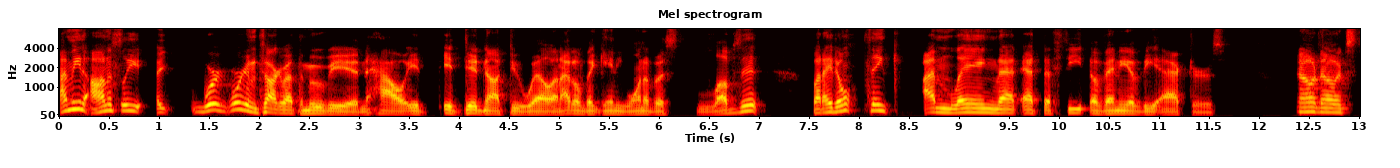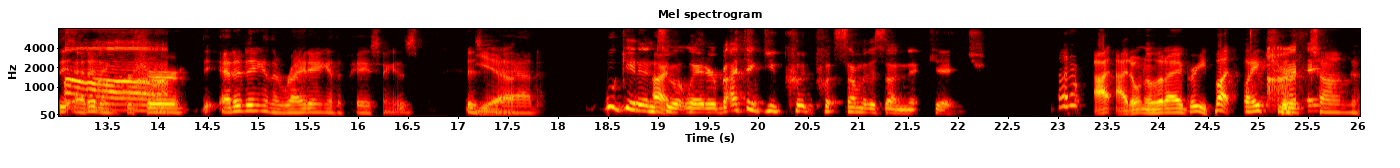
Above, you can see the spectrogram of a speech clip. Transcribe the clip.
I mean, honestly, we're we're going to talk about the movie and how it it did not do well, and I don't think any one of us loves it, but I don't think I'm laying that at the feet of any of the actors. No, no, it's the editing Ah. for sure. The editing and the writing and the pacing is is Yeah. bad. We'll get into All right. it later, but I think you could put some of this on Nick Cage. I don't I, I don't know that I agree, but Bite your I- tongue.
